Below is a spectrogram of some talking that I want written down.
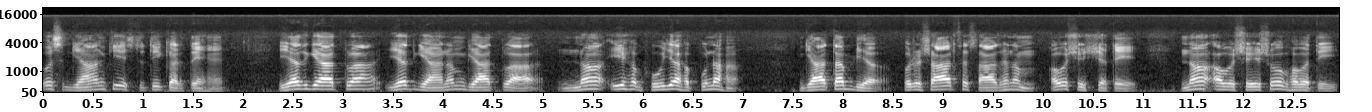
उस ज्ञान की स्तुति करते हैं। यद ज्ञावा यद ज्ञानम ज्ञावा न इह भूय पुनः। ज्ञातव्य, पुरुषार्थ साधनम अवशिष्यते, न अवशेषो भवति।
